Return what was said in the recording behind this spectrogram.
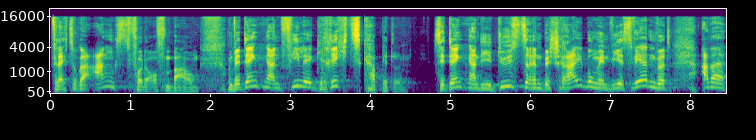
vielleicht sogar Angst vor der Offenbarung. Und wir denken an viele Gerichtskapitel. Sie denken an die düsteren Beschreibungen, wie es werden wird. Aber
